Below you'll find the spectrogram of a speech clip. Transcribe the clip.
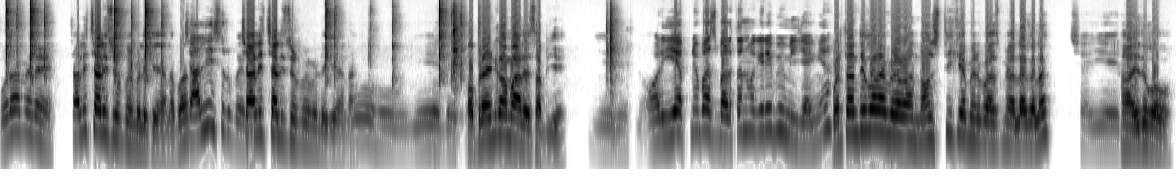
बोला मैंने चालीस चालीस रूपए में लेके जाना बस। चालीस रूपए चालीस चालीस रूपए में लेके जाना। ओहो ये देखो। और ब्रांड का माल है सब ये। ये और ये अपने पास बर्तन वगैरह भी मिल जाएँगे ना? बर्तन देखो ना मेरे पास नॉन स्टिक है मेरे पास में अलग अलग अच्छा ये हाँ ये देखो।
